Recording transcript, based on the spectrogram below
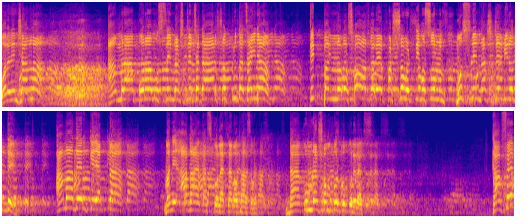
বলেন ইনশাআল্লাহ, আমরা কোন মুসলিম রাষ্ট্রের সাথে আর শত্রুতা চাই না। তিপ্পান্ন বছর ধরে পার্শ্ববর্তী মুসলিম মুসলিম রাষ্ট্রের বিরুদ্ধে আমাদেরকে একটা মানে আদায় কাজ করা একটা কথা আছে না? দা কুমড়ার সম্পর্ক করে রাখছে। কাফের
